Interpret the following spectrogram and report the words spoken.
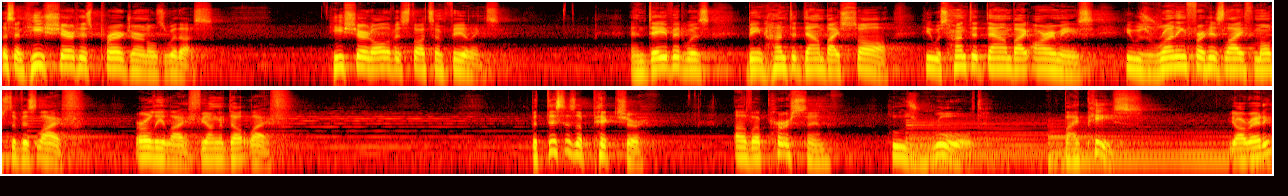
listen, he shared his prayer journals with us. He shared all of his thoughts and feelings. And David was being hunted down by Saul. He was hunted down by armies. He was running for his life most of his life, early life, young adult life. But this is a picture of a person who's ruled by peace. Y'all ready?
